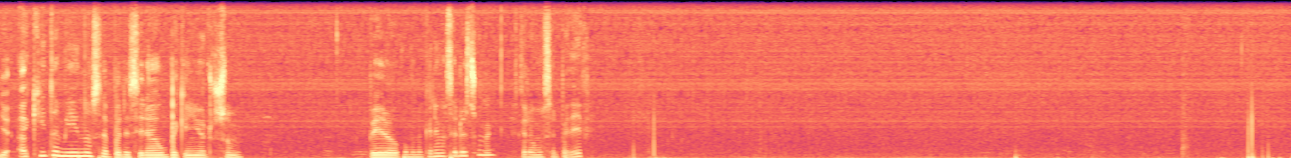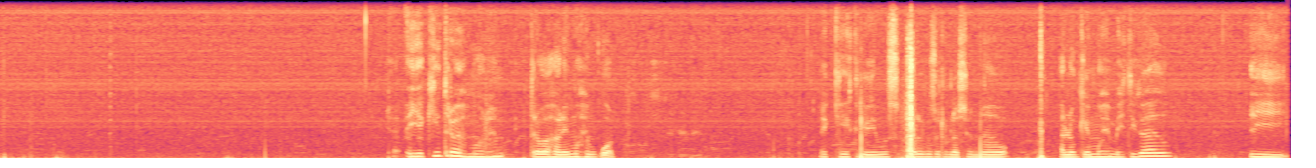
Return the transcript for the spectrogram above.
Ya aquí también nos aparecerá un pequeño resumen. Pero como no queremos el resumen descargamos el pdf y aquí trabajaremos en Word. Aquí escribimos algo relacionado a lo que hemos investigado y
